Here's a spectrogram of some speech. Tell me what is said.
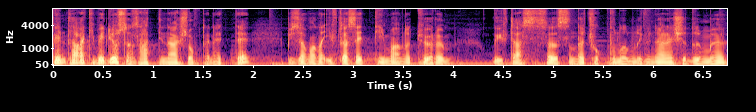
beni takip ediyorsanız haddinaş.net'te bir zamana iflas ettiğimi anlatıyorum. Bu iflas sırasında çok bunalımlı günler yaşadığımı,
